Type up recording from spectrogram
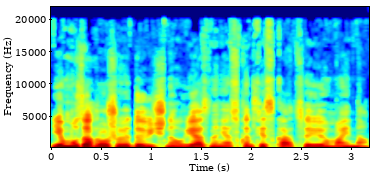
Йому загрожує довічне ув'язнення з конфіскацією майна.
